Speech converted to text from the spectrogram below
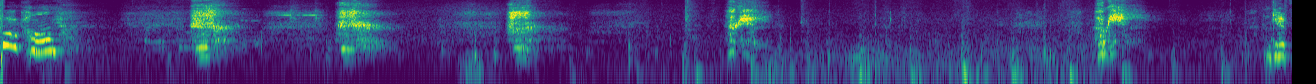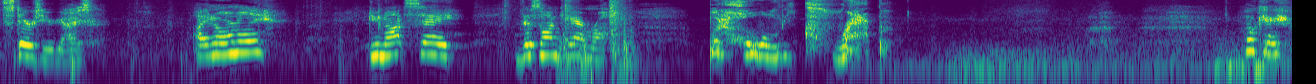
Back home. Okay. Okay. Get up stairs here, guys. I normally do not say this on camera, but holy crap. Okay,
